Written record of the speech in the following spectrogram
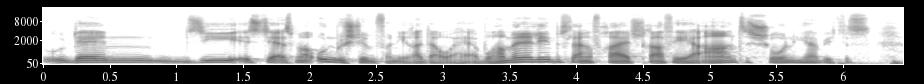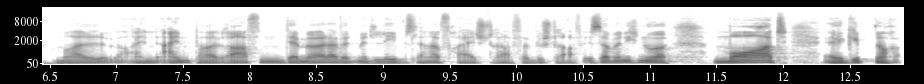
denn sie ist ja erstmal unbestimmt von ihrer Dauer her. Wo haben wir eine lebenslange Freiheitsstrafe? Ihr ahnt es schon, hier habe ich das mal, einen, einen Paragraphen, der Mörder wird mit lebenslanger Freiheitsstrafe bestraft. Ist aber nicht nur Mord, äh, gibt noch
